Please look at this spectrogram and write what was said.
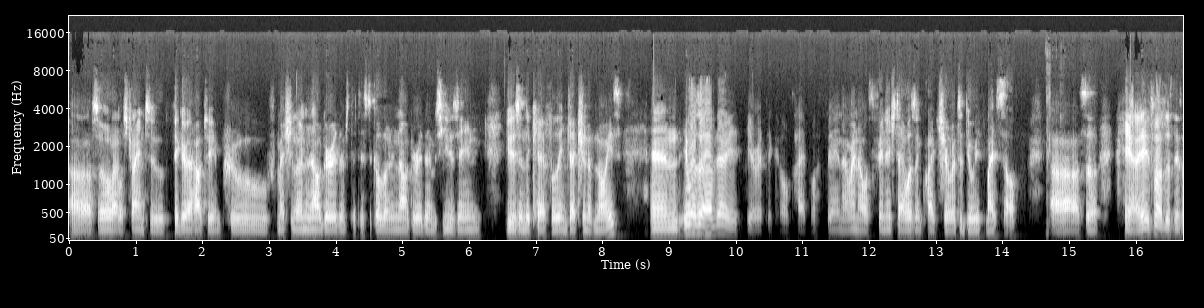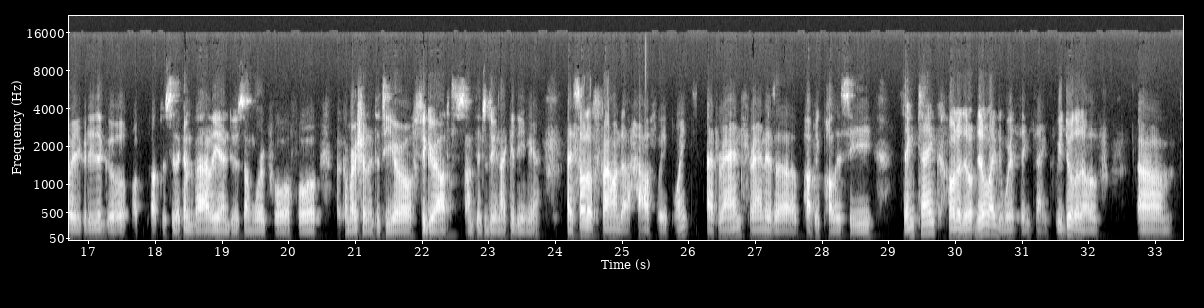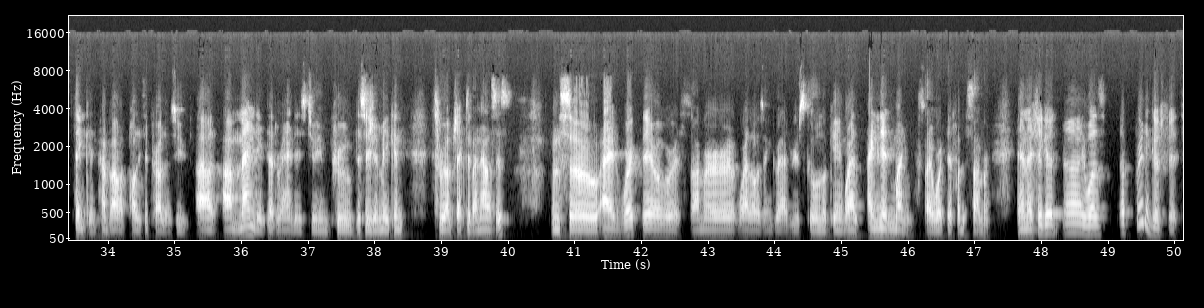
Uh, so I was trying to figure out how to improve machine learning algorithms, statistical learning algorithms using using the careful injection of noise. And it was a very theoretical type of thing. And when I was finished, I wasn't quite sure what to do with myself. Uh, so yeah, it's one of those things where you could either go up, up, to Silicon Valley and do some work for, for a commercial entity or figure out something to do in academia. I sort of found a halfway point at RAND. RAND is a public policy think tank, although they don't, they don't like the word think tank. We do a lot of um, thinking about policy problems. Our, our mandate at RAND is to improve decision making through objective analysis. And so I had worked there over a summer while I was in graduate school looking, while I needed money. So I worked there for the summer. And I figured uh, it was a pretty good fit.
